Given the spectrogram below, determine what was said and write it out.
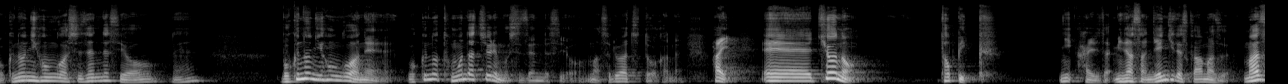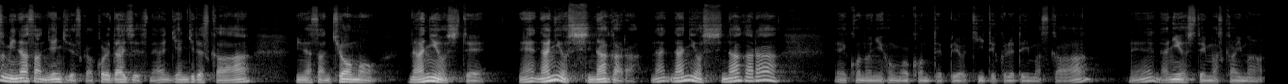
僕の日本語は自然ですよ。ね。僕の日本語はね、僕の友達よりも自然ですよ。まあそれはちょっとわかんない。はい。えー、今日のトピックに入りたい。皆さん元気ですか？まず。まず皆さん元気ですか？これ大事ですね。元気ですか？皆さん今日も何をして、ね、何をしながら、何をしながら、えー、この日本語コンテッペを聞いてくれていますか？ね、何をしていますか？今。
